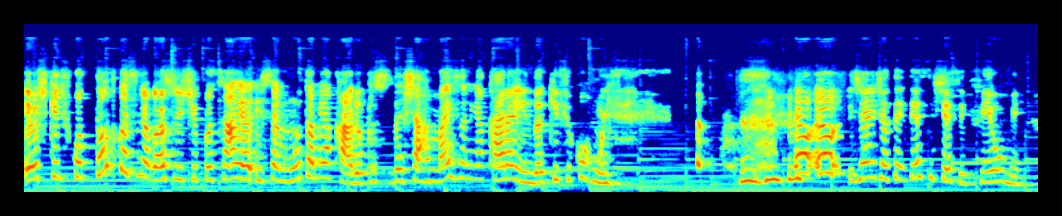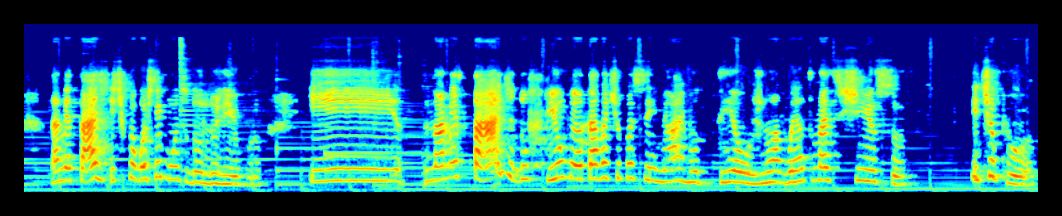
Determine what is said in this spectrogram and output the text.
eu acho que ele ficou tanto com esse negócio de tipo assim, ah, isso é muito a minha cara, eu preciso deixar mais a minha cara ainda, que ficou ruim. eu, eu, gente, eu tentei assistir esse filme na metade, e tipo, eu gostei muito do, do livro. E na metade do filme eu tava tipo assim, ai meu Deus, não aguento mais assistir isso. E tipo,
